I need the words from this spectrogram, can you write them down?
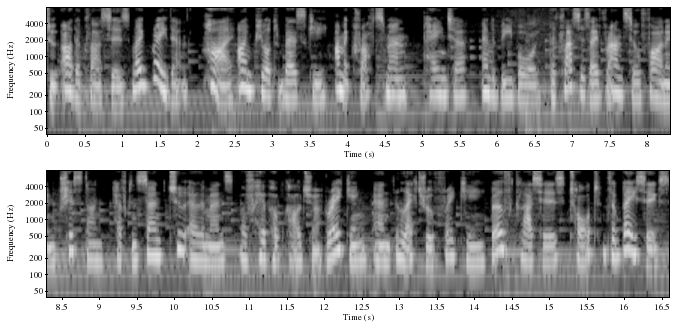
to other classes like breakdance. Hi, I'm Piotr Beski. I'm a craftsman, painter, and a b-boy. The classes I've run so far in Przystań have concerned two elements of hip-hop culture, breaking and electro-freaky. Both classes taught the basics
